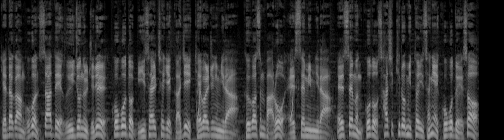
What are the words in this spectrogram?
게다가 한국은 사드의 의존을 줄일 고고도 미사일 체계까지 개발 중입니다. 그것은 바로 LSM입니다. LSM은 고도 40km 이상의 고고도에서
